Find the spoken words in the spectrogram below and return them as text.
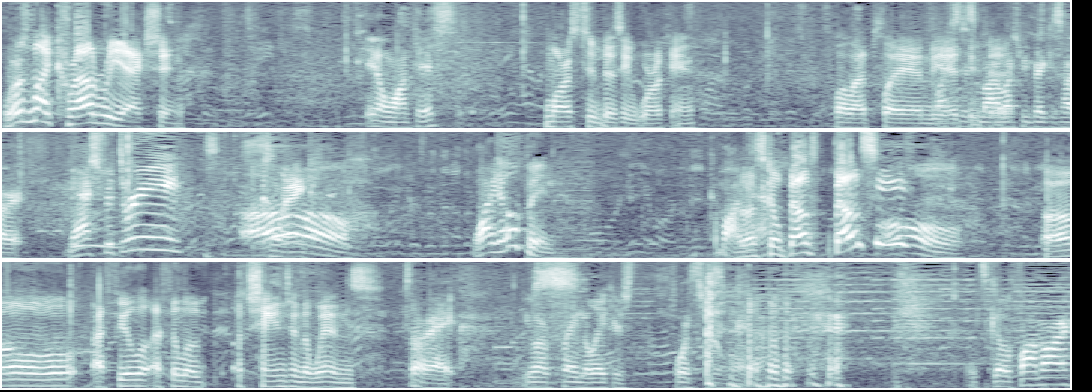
Where's my crowd reaction? They don't want this. Mars too busy working while I play NBA Watch this, Mar. 2K. Watch me break his heart. Nash for three. Clank. Oh, wide open. Come on. Let's Nash. go bounce, bouncy. Oh, Oh, I feel I feel a, a change in the winds. It's all right. You are playing the Lakers' fourth string right now. Let's go, Farmar.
